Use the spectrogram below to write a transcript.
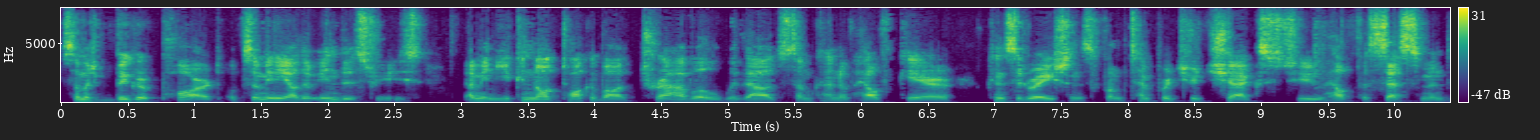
so much bigger part of so many other industries. I mean, you cannot talk about travel without some kind of healthcare considerations from temperature checks to health assessment,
